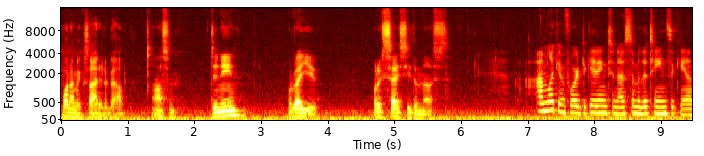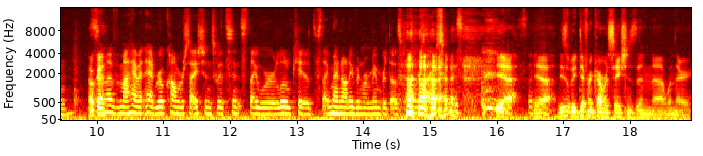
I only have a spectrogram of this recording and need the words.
what I'm excited about. Awesome. Deneen, what about you? What excites you the most? I'm looking forward to getting to know some of the teens again. Okay. Some of them I haven't had real conversations with since they were little kids. They may not even remember those conversations. yeah, yeah. These will be different conversations than uh, when they're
